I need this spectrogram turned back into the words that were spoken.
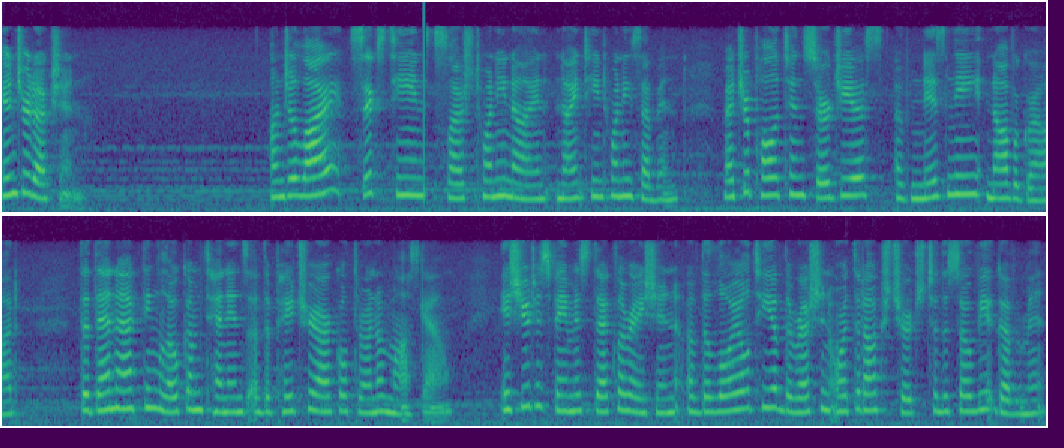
Introduction On July 16 29, 1927, Metropolitan Sergius of Nizhny Novgorod, the then acting locum tenens of the Patriarchal throne of Moscow, issued his famous declaration of the loyalty of the Russian Orthodox Church to the Soviet government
